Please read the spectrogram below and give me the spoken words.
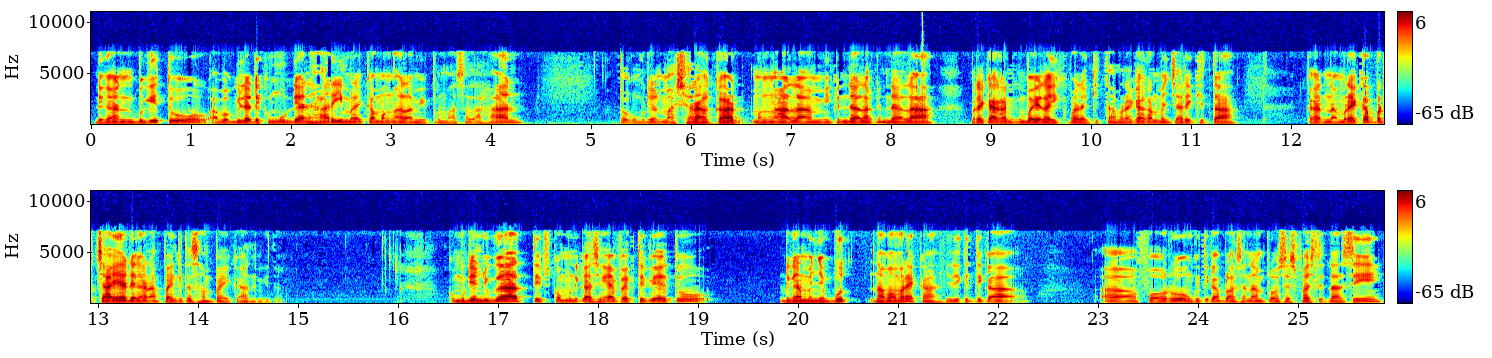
dengan begitu apabila di kemudian hari mereka mengalami permasalahan atau kemudian masyarakat mengalami kendala-kendala, mereka akan kembali lagi kepada kita. Mereka akan mencari kita karena mereka percaya dengan apa yang kita sampaikan gitu. Kemudian juga tips komunikasi yang efektif yaitu dengan menyebut nama mereka. Jadi ketika uh, forum, ketika pelaksanaan proses fasilitasi,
